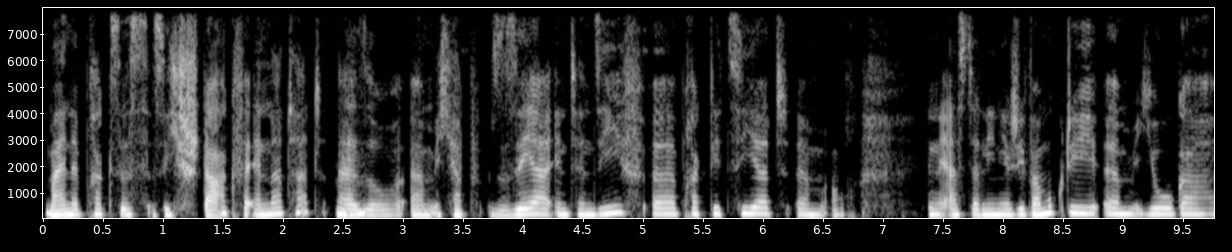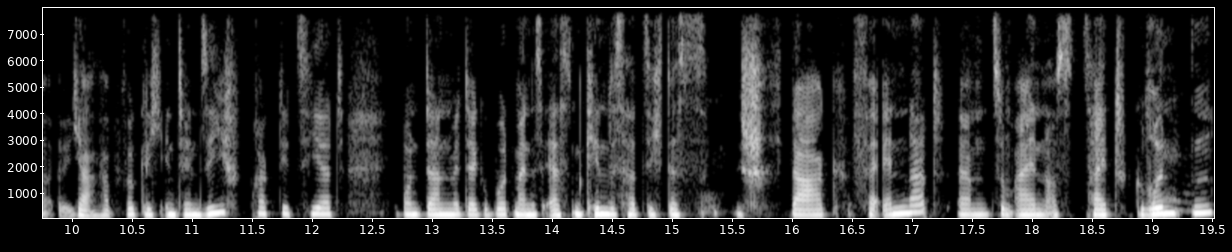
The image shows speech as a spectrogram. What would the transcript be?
meine Praxis sich stark verändert hat. Mhm. Also ähm, ich habe sehr intensiv äh, praktiziert, ähm, auch in erster Linie Jivamukti ähm, Yoga, ja, habe wirklich intensiv praktiziert und dann mit der Geburt meines ersten Kindes hat sich das stark verändert. Ähm, zum einen aus Zeitgründen,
